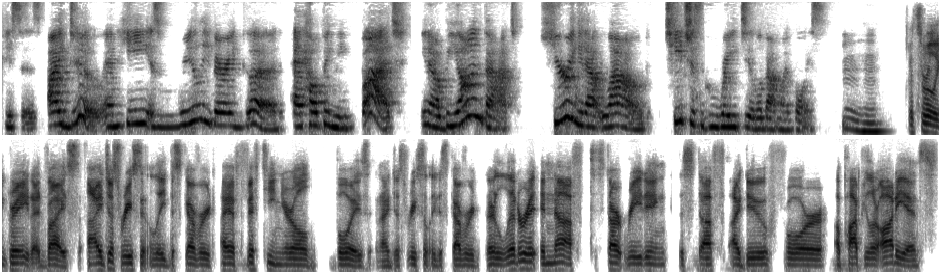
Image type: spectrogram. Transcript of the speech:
pieces, I do. And he is really very good at helping me. But, you know, beyond that, hearing it out loud teaches a great deal about my voice. Mm-hmm. That's really great advice. I just recently discovered I have 15 year old boys, and I just recently discovered they're literate enough to start reading the stuff I do for a popular audience.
